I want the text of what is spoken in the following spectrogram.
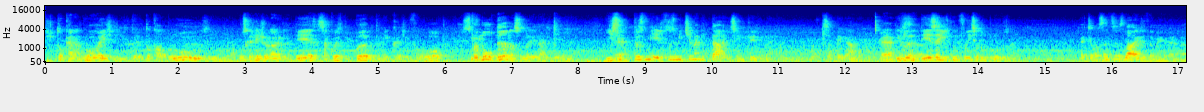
De tocar na noite, de, de tocar o blues, e a música regional irlandesa, essa coisa do pub também que o Candinho falou. Sim. Foi moldando a sonoridade dele, né? E isso É. transmi- ele transmitia na guitarra, isso é incrível, né? Essa pegada É. irlandesa e com influência do blues, né? Aí tinha bastante slide também, né? na-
